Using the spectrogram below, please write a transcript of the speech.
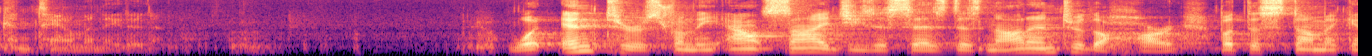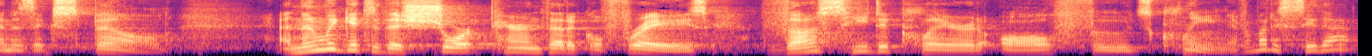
contaminated. What enters from the outside, Jesus says, does not enter the heart, but the stomach and is expelled. And then we get to this short parenthetical phrase, thus he declared all foods clean. Everybody see that?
